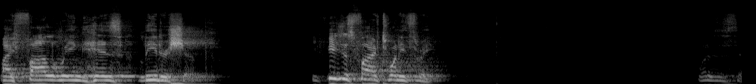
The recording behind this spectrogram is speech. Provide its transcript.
by following his leadership. Ephesians 5:23. What does it say?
